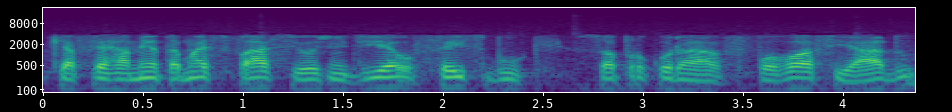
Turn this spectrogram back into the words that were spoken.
que a ferramenta mais fácil hoje em dia é o Facebook. Só procurar Forró Afiado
